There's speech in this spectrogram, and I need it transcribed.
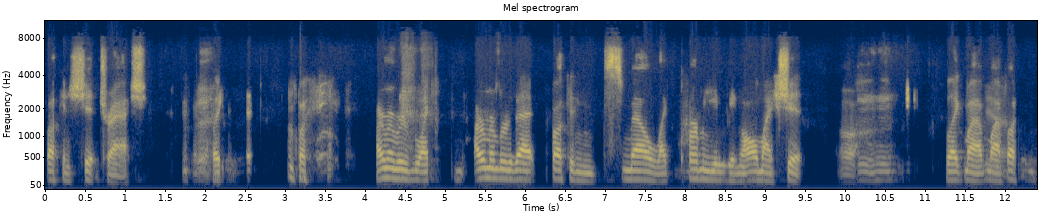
fucking shit trash. like, I remember like I remember that fucking smell like permeating all my shit. Oh. Mm-hmm. Like my yeah. my fucking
